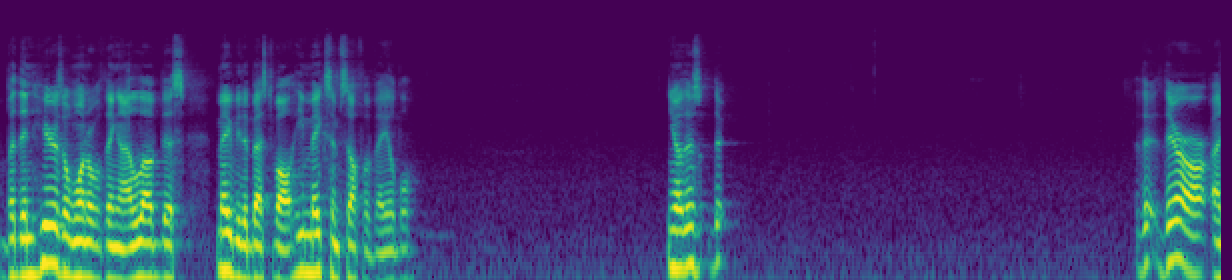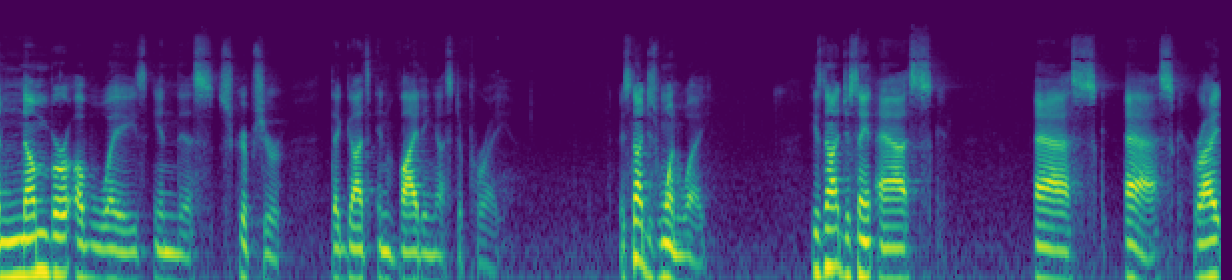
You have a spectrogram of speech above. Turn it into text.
but then here's a wonderful thing. I love this, maybe the best of all. He makes himself available. You know, there's. There, there are a number of ways in this scripture that God's inviting us to pray. It's not just one way. He's not just saying ask, ask, ask, right?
